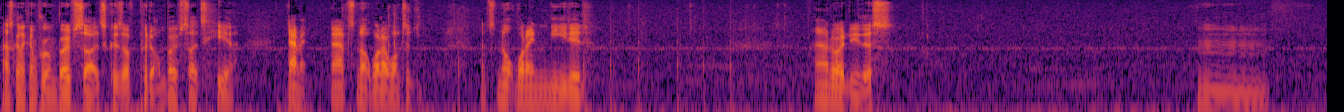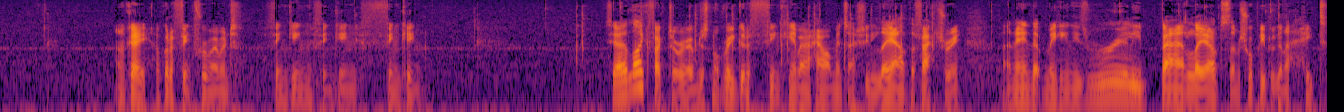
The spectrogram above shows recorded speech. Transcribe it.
That's going to come from both sides, because I've put it on both sides here. Damn it, that's not what I wanted. That's not what I needed. How do I do this? Hmm. Okay, I've got to think for a moment. Thinking, thinking, thinking. See, I like Factorio, I'm just not very good at thinking about how I'm meant to actually lay out the factory. And I end up making these really bad layouts that I'm sure people are going to hate.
